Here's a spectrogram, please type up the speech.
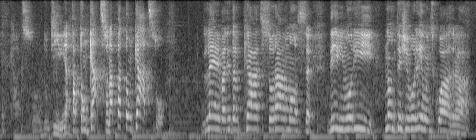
Che cazzo Tu tiri Ne ha fatto un cazzo Ne ha fatto un cazzo Levati dal cazzo, Ramos! Devi morire! Non te ci volevo in squadra!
